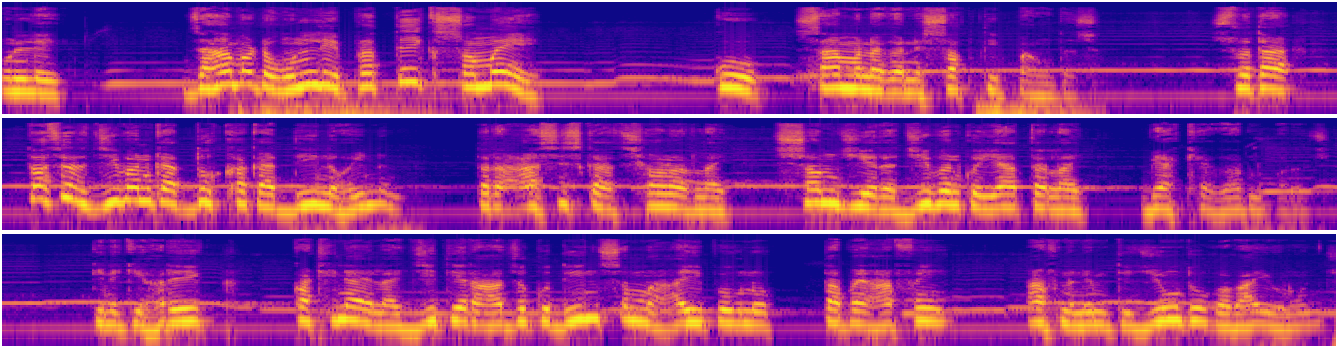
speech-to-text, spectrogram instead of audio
उनले जहाँबाट उनले प्रत्येक समयको सामना गर्ने शक्ति पाउँदछ। श्रोता तसर्थ जीवनका दुःखका दिन होइनन् तर आशिषका क्षणहरूलाई सम्झिएर जीवनको यात्रालाई व्याख्या गर्नुपर्छ। किनकि हरेक कठिनाईलाई जितेर आजको दिनसम्म आइपुग्नु तपाईँ आफै आफ्नो निम्ति जिउँदो गवाई हुनुहुन्छ।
